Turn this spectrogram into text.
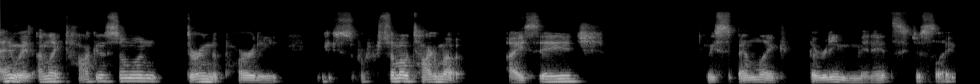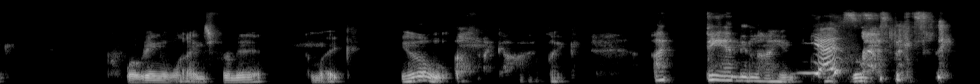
anyways, I'm like talking to someone during the party. We s- we're somehow talking about Ice Age. We spend like 30 minutes just like quoting lines from it. I'm like, you know, oh my god, like a dandelion yes. six.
